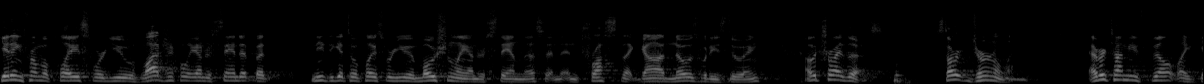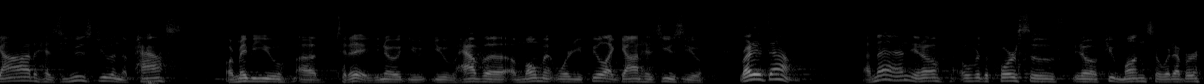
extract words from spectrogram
getting from a place where you logically understand it, but need to get to a place where you emotionally understand this and, and trust that God knows what He's doing, I would try this. Start journaling. Every time you felt like God has used you in the past, or maybe you uh, today, you know, you, you have a, a moment where you feel like God has used you, write it down. And then, you know, over the course of, you know, a few months or whatever,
